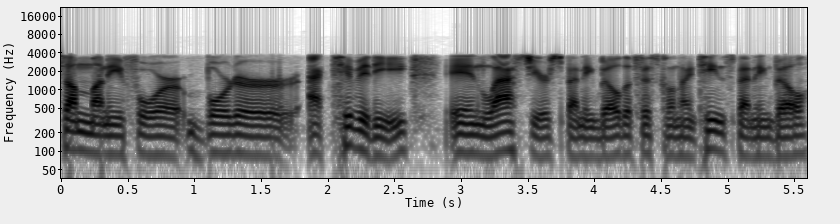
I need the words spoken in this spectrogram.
some money for border activity in last year's spending bill, the fiscal 19 spending bill.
